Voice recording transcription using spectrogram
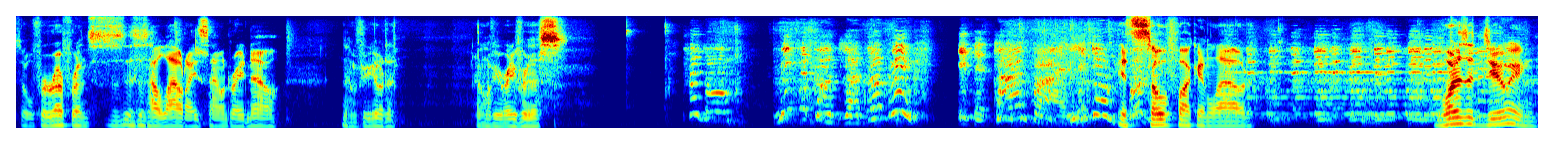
So for reference, this is how loud I sound right now. Now if you go to, I don't know if you're ready for this. It's so fucking loud. What is it doing?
